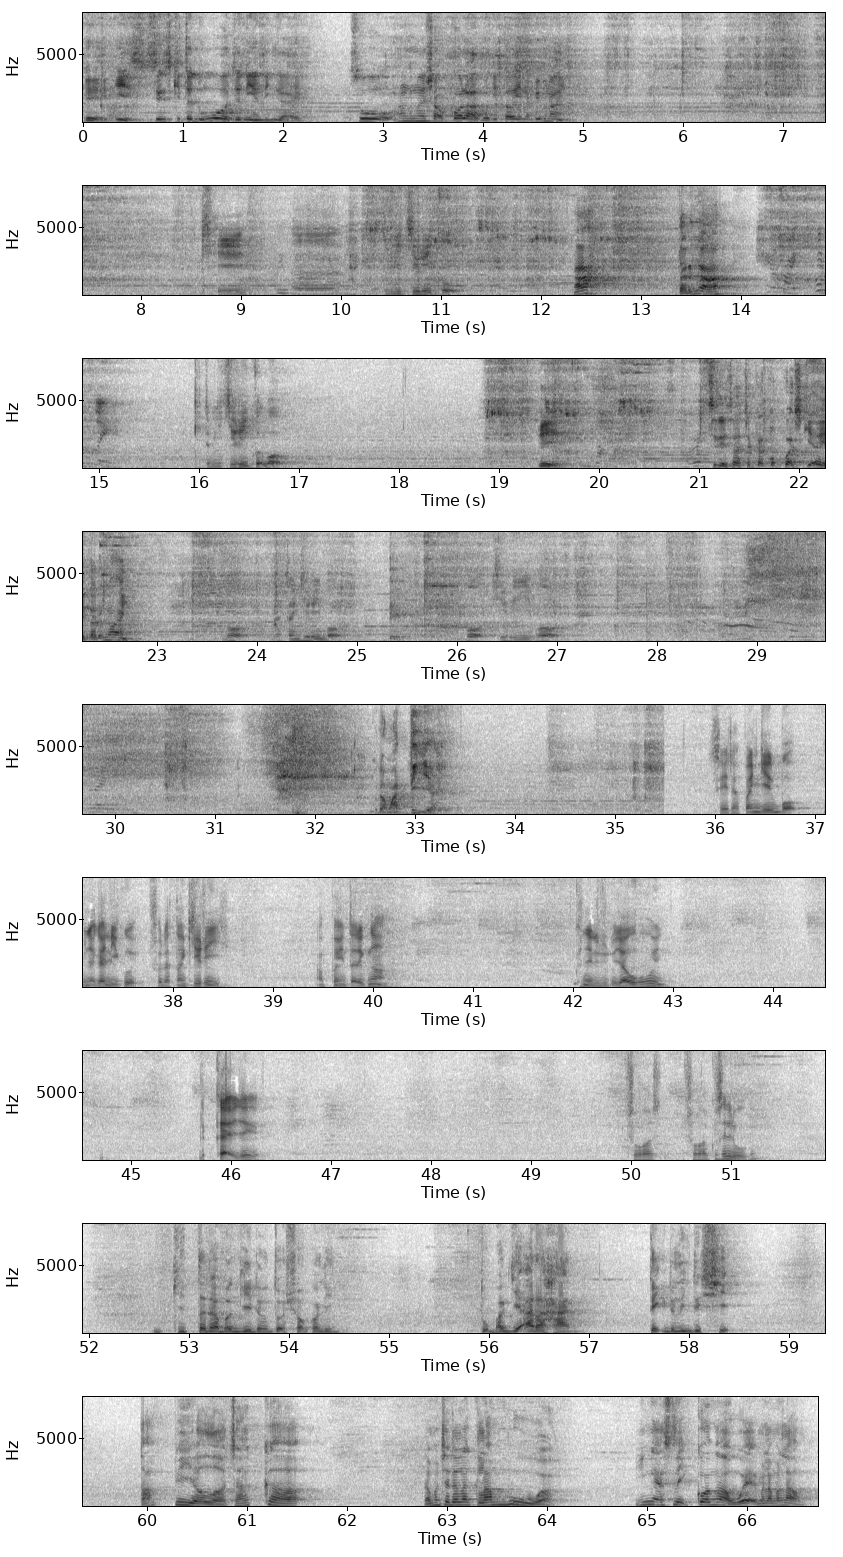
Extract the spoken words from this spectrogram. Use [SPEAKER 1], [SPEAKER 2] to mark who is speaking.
[SPEAKER 1] Eh, Is, since kita dua je ni yang tinggal So, hang kena shout call lah bagi tahu yang nak pergi mana
[SPEAKER 2] Okay. Uh, kita pergi kiri kot.
[SPEAKER 1] Hah? Tak dengar?
[SPEAKER 2] Kita pergi kiri kot, Bob.
[SPEAKER 1] Eh, serius lah cakap kuat-kuat sikit eh, tak dengar eh
[SPEAKER 2] Bob, datang kiri, Bob. Bob, kiri, Bob.
[SPEAKER 1] Aku dah mati lah
[SPEAKER 2] Saya dah panggil Bob banyak kali kot. So datang kiri. Apa yang tak dengar? Bukannya dia duduk jauh pun. Dekat je. Suara suara aku slow ke?
[SPEAKER 1] Kita dah bagi dah untuk short calling Untuk bagi arahan Take the leadership Tapi ya Allah cakap Dah macam dalam kelambu lah Ingat sleep call ngawet malam-malam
